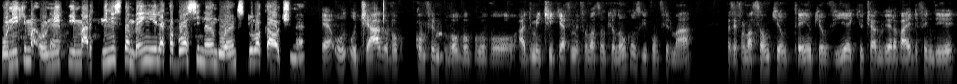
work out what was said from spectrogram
o Nick, o é. Nick Martinez também ele acabou assinando antes do lockout, né? É, o, o Thiago, eu vou, confirmar, vou, vou, vou admitir que essa é uma informação que eu não consegui confirmar, mas a informação que eu tenho, que eu vi, é que o Thiago Vieira vai defender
